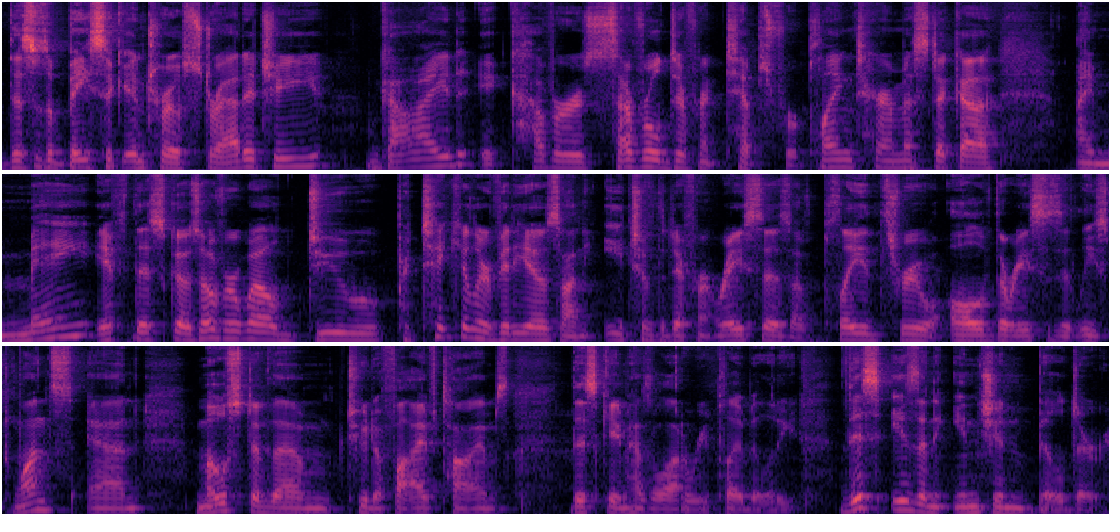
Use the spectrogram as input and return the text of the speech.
This is a basic intro strategy guide. It covers several different tips for playing Terra Mystica I may, if this goes over well, do particular videos on each of the different races. I've played through all of the races at least once, and most of them two to five times. This game has a lot of replayability. This is an engine builder.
